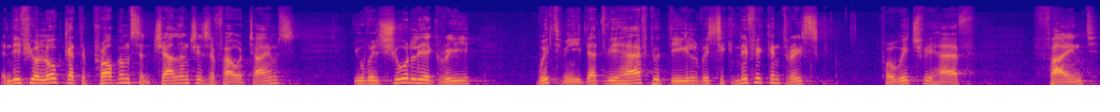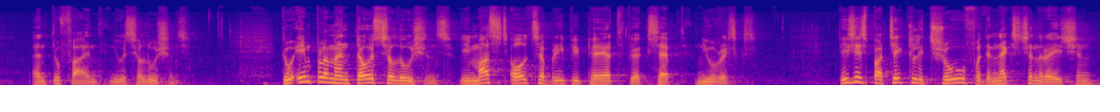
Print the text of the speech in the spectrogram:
And if you look at the problems and challenges of our times, you will surely agree with me that we have to deal with significant risk for which we have find and to find new solutions. To implement those solutions, we must also be prepared to accept new risks. This is particularly true for the next generation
